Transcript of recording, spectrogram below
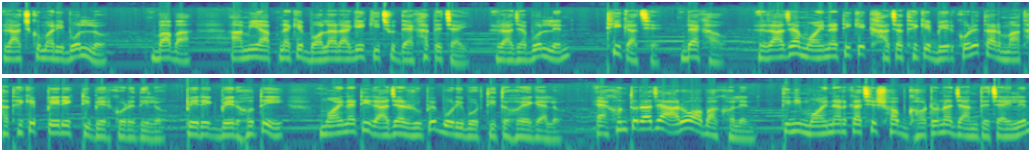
রাজকুমারী বলল বাবা আমি আপনাকে বলার আগে কিছু দেখাতে চাই। রাজা বললেন ঠিক আছে দেখাও। রাজা ময়নাটিকে খাঁচা থেকে বের করে তার মাথা থেকে পেরেকটি বের করে দিল। পেরেক বের হতেই ময়নাটি রাজার রূপে পরিবর্তিত হয়ে গেল। এখন তো রাজা আরও অবাক হলেন। তিনি ময়নার কাছে সব ঘটনা জানতে চাইলেন।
